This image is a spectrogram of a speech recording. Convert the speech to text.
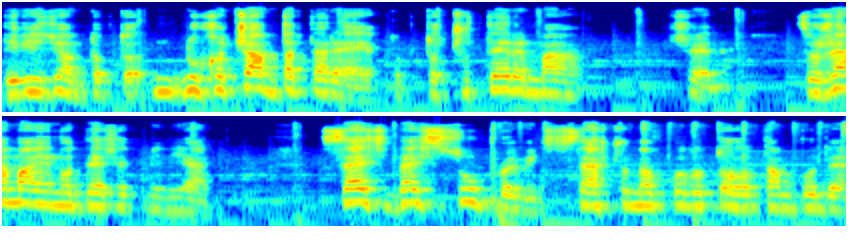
Дивізіон, тобто, ну хоча б батарея, тобто 4 машини. Це вже маємо 10 мільярдів. Все, весь супровід, все, що навколо того там буде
